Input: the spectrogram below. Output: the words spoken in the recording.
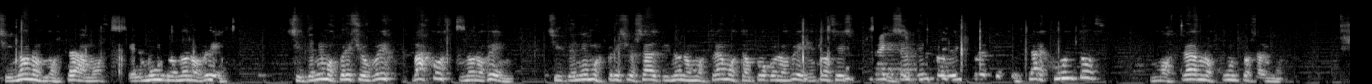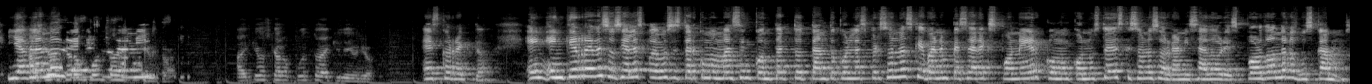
Si no nos mostramos, el mundo no nos ve. Si tenemos precios bajos, no nos ven. Si tenemos precios altos y no nos mostramos, tampoco nos ven. Entonces, el de esto es estar juntos, mostrarnos juntos al mundo. Y hablando de eso, Dani, hay que buscar un punto de equilibrio. Es correcto. ¿En, qué redes sociales podemos estar como más en contacto tanto con las personas que van a empezar a exponer como con ustedes que son los organizadores? ¿Por dónde los buscamos?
